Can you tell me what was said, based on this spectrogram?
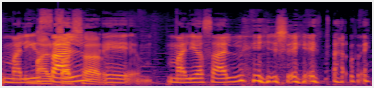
malir Mal sal eh, malió sal y llegué tarde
